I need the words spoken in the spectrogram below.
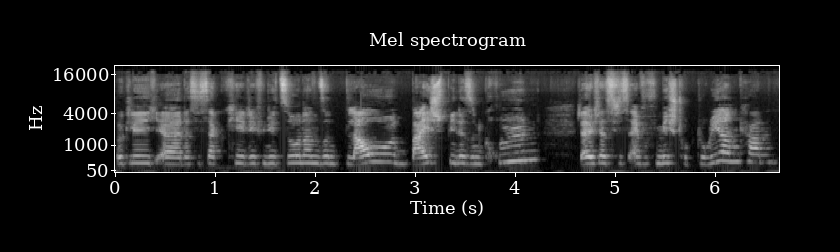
wirklich, äh, dass ich sage, okay, Definitionen sind blau, Beispiele sind grün. Dadurch, dass ich das einfach für mich strukturieren kann.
